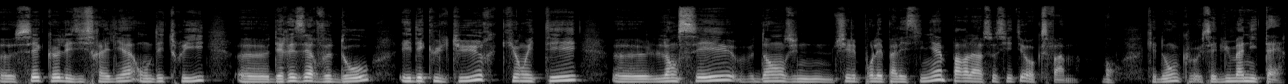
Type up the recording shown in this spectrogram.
euh, c'est que les Israéliens ont détruit euh, des réserves d'eau et des cultures qui ont été lancées dans une, chez, pour les Palestiniens par la société Oxfam. Bon, qui est donc, c'est de l'humanitaire.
